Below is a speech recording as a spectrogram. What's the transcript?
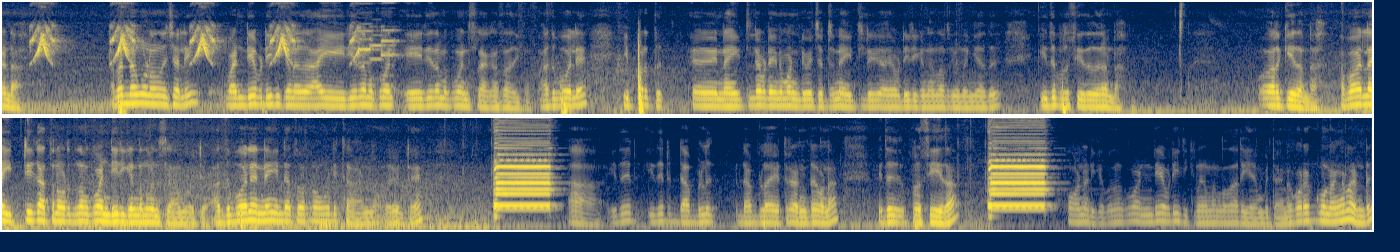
കണ്ട? അപ്പോൾ എന്താ ഗുണമെന്ന് വെച്ചാൽ വണ്ടി എവിടെ ഇരിക്കണത് ആ ഏരിയ നമുക്ക് ഏരിയ നമുക്ക് മനസ്സിലാക്കാൻ സാധിക്കും. അതുപോലെ ഇപ്പുറത്ത് നൈറ്റിൽ എവിടെയെങ്കിലും വണ്ടി വെച്ചിട്ട് നൈറ്റിൽ എവിടെ ഇരിക്കണമെന്ന് പറഞ്ഞിട്ടുണ്ടെങ്കിൽ അത് ഇത് പ്രസ് ചെയ്തത് കണ്ട? വർക്ക് ചെയ്തണ്ട. അപ്പോൾ ലൈറ്റ് കത്തണോടത്ത് നമുക്ക് വണ്ടി ഇരിക്കണമെന്ന് മനസ്സിലാക്കാൻ പറ്റും. അതുപോലെ തന്നെ ഇതിന്റെ അകത്ത് കൂടി കാണണം. ഒരു മിനിറ്റ്. ആ ഇത് ഇത് ഡബിൾ ഡബിളായിട്ട് രണ്ട് തവണ ഇത് പ്രസ് ചെയ്താൽ ഫോൺ അടിക്കും. അപ്പോൾ നമുക്ക് വണ്ടി എവിടെ ഇരിക്കണം എന്നുള്ളത് അറിയാൻ പറ്റും അങ്ങനെ കുറേ ഗുണങ്ങളുണ്ട്.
